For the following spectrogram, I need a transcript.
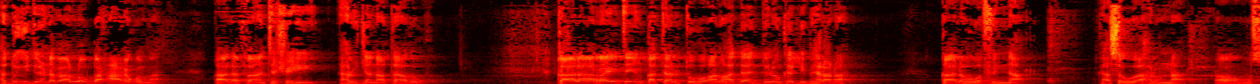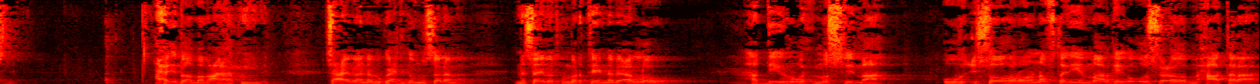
hadduu ii dilo nabi allow baxaa xukuma qaala fa anta shahiid ahlu jannata adugu qaala ara'ayta in qataltuhu anu haddaan dilon ka lib helana qaala huwa fi الnaar kaasagu waa ahlu الnaar rawahu muslim xadiid badan baa macnaha ku yimid saxaabi baa nabigu xadiidka musalama nasaa-i baad ku marteen nabi allow haddii ruux muslim ah uu isoo horo naftayda iyo maalkayga u socdo maxaa tala ah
